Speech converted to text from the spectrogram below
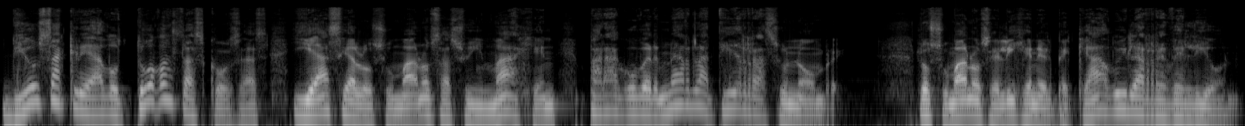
Dios ha creado todas las cosas y hace a los humanos a su imagen para gobernar la tierra a su nombre. Los humanos eligen el pecado y la rebelión.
